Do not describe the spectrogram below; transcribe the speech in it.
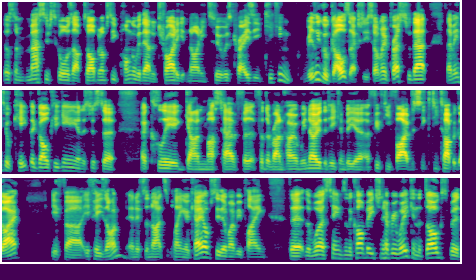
There were some massive scores up top, and obviously Ponga without a try to get 92 was crazy. Kicking really good goals, actually. So I'm impressed with that. That means he'll keep the goal kicking, and it's just a, a clear gun must have for, for the run home. We know that he can be a, a 55 to 60 type of guy if uh, if he's on, and if the Knights are playing okay. Obviously, they won't be playing the, the worst teams in the comp each and every week in the Dogs, but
